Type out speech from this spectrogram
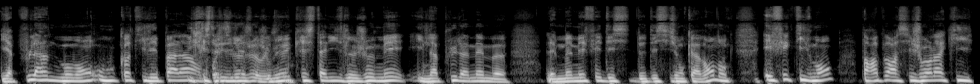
il y a plein de moments où quand il est pas là, Il cristallise le jeu, oui, mieux, il cristallise le jeu, mais il n'a plus la même, le même effet de décision qu'avant. Donc, effectivement, par rapport à ces joueurs-là qui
